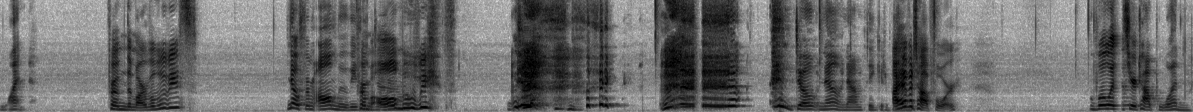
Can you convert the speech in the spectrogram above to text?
one. From the Marvel movies? No, from all movies. From all movies? I don't know. Now I'm thinking about I have a top four. What was your top one?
